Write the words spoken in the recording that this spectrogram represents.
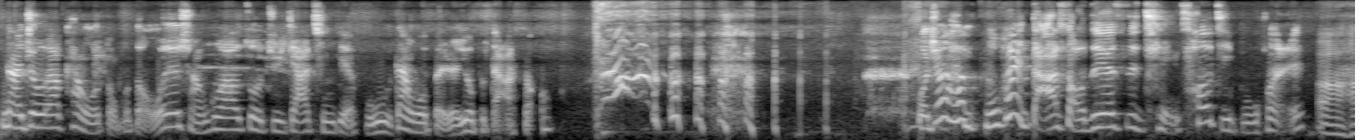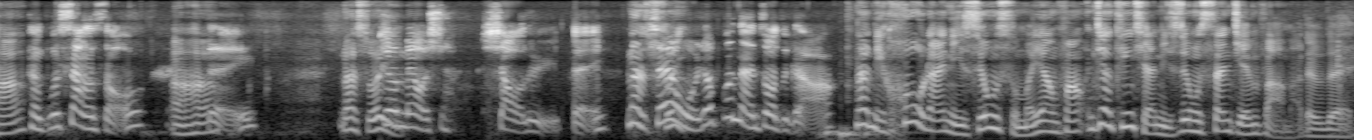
那就要看我懂不懂。我也想过要做居家清洁服务，但我本人又不打扫。我就很不会打扫这些事情，超级不会啊哈，很不上手啊哈，对，那所以就没有效效率，对，那所以我就不能做这个啊。那你后来你是用什么样方？这样听起来你是用删减法嘛，对不对？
